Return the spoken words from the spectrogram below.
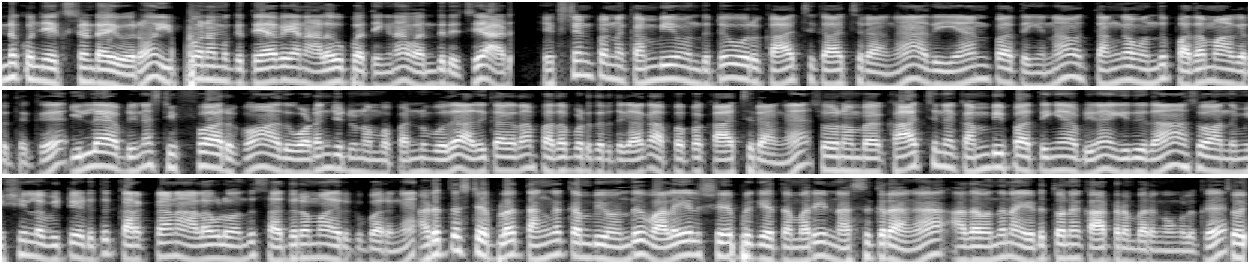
இன்னும் கொஞ்சம் எக்ஸ்டெண்ட் ஆகி வரும். இப்போ நமக்கு தேவையான அளவு பாத்தீங்கன்னா வந்துருச்சு. எக்ஸ்டெண்ட் பண்ண கம்பியை வந்துட்டு ஒரு காய்ச்சி காய்ச்சுறாங்க. அது ஏன்னு பார்த்தீங்கன்னா தங்கம் வந்து பதமாகறதுக்கு. இல்லை அப்படின்னா ஸ்டிஃபாக இருக்கும். அது உடஞ்சிடும் நம்ம பண்ணும்போது. அதுக்காக தான் பதப்படுத்துறதுக்காக அப்பப்போ காய்ச்சுறாங்க. ஸோ நம்ம காய்ச்சின கம்பி பார்த்தீங்க அப்படின்னா இதுதான். ஸோ அந்த மிஷினில் விட்டு எடுத்து கரெக்டான அளவில் வந்து சதுரமாக இருக்கு பாருங்க. அடுத்த ஸ்டெப்பில் தங்க கம்பி வந்து வளையல் ஷேப்புக்கு ஏற்ற மாதிரி நசுக்கிறாங்க. அதை வந்து நான் எடுத்தோன்னே காட்டுறேன் பாருங்க உங்களுக்கு. ஸோ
